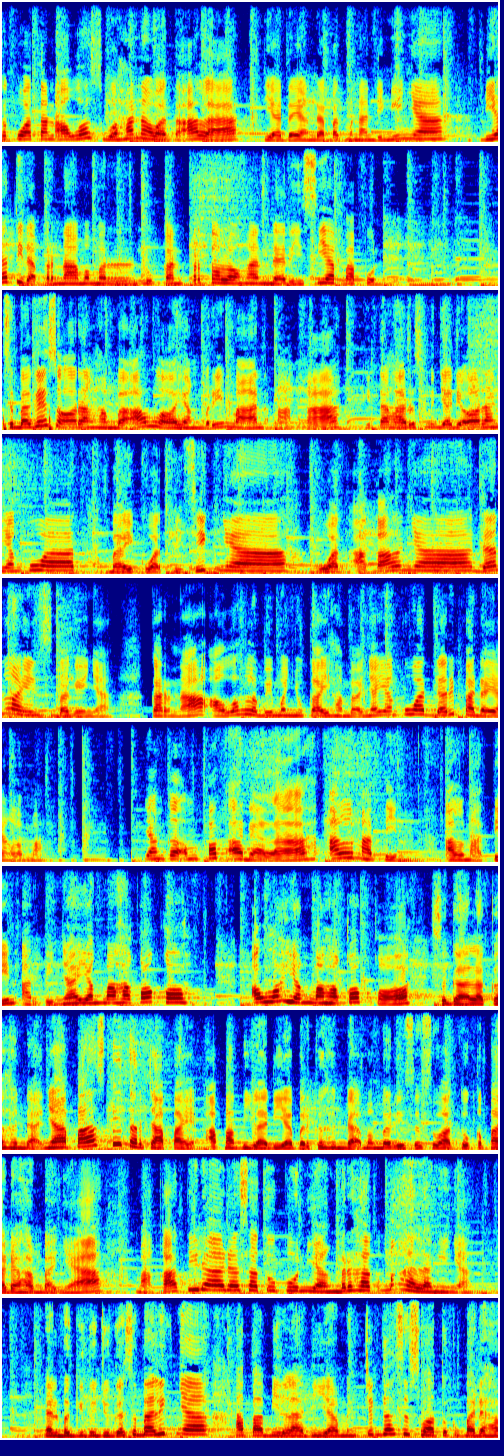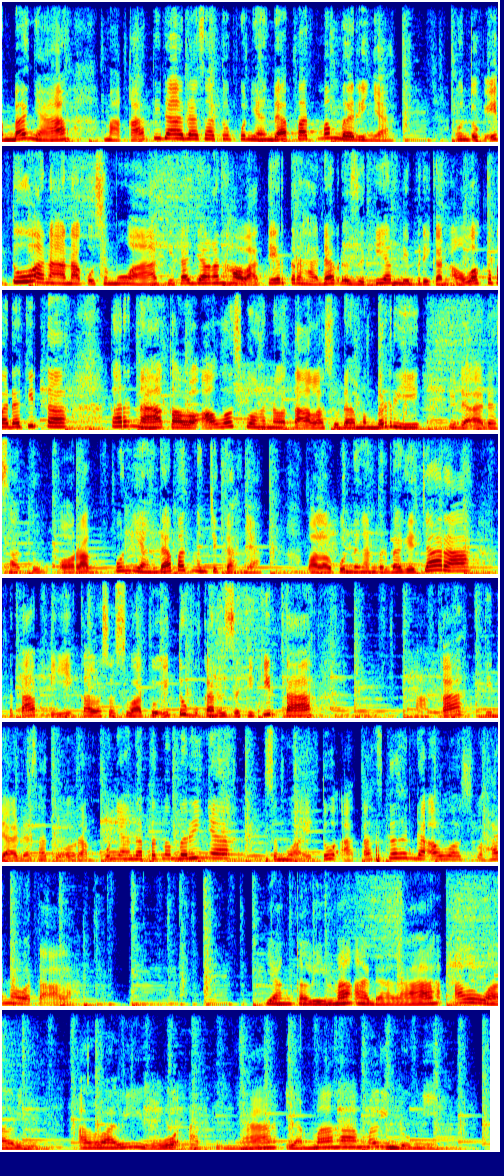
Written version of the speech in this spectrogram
Kekuatan Allah Subhanahu wa taala tiada yang dapat menandinginya. Dia tidak pernah memerlukan pertolongan dari siapa pun. Sebagai seorang hamba Allah yang beriman, maka kita harus menjadi orang yang kuat, baik kuat fisiknya, kuat akalnya, dan lain sebagainya. Karena Allah lebih menyukai hambanya yang kuat daripada yang lemah. Yang keempat adalah Al-Matin. Al-Matin artinya yang maha kokoh. Allah yang maha kokoh, segala kehendaknya pasti tercapai. Apabila dia berkehendak memberi sesuatu kepada hambanya, maka tidak ada satupun yang berhak menghalanginya. Dan begitu juga sebaliknya, apabila dia mencegah sesuatu kepada hambanya, maka tidak ada satupun yang dapat memberinya. Untuk itu, anak-anakku semua, kita jangan khawatir terhadap rezeki yang diberikan Allah kepada kita, karena kalau Allah taala sudah memberi, tidak ada satu orang pun yang dapat mencegahnya. Walaupun dengan berbagai cara, tetapi kalau sesuatu itu bukan rezeki kita, maka tidak ada satu orang pun yang dapat memberinya. Semua itu atas kehendak Allah Subhanahu wa taala. Yang kelima adalah Al-Wali. Al-Waliyu artinya yang maha melindungi.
